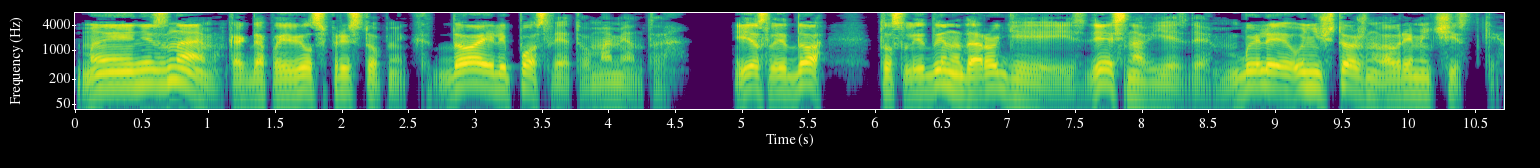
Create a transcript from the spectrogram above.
Мы не знаем, когда появился преступник, до или после этого момента. Если до, то следы на дороге и здесь, на въезде, были уничтожены во время чистки.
